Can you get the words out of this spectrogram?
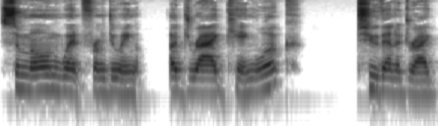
Simone went from doing a drag king look to then a drag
